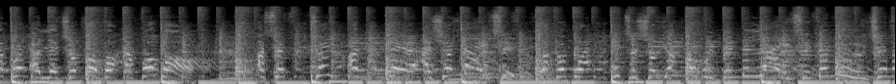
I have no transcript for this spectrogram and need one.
a greater legend, brother and brother. I said, Jay, I'm there as your lady. like a white, it's to show you how we've been delighted. The new generation.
